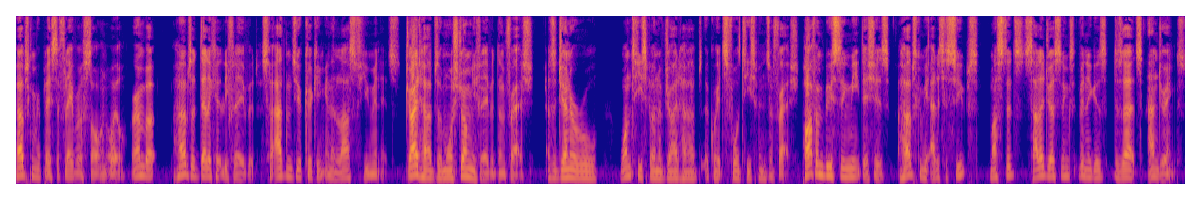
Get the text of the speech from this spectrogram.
herbs can replace the flavor of salt and oil. Remember, herbs are delicately flavored, so add them to your cooking in the last few minutes. Dried herbs are more strongly flavored than fresh. As a general rule, one teaspoon of dried herbs equates four teaspoons of fresh. Apart from boosting meat dishes, herbs can be added to soups, mustards, salad dressings, vinegars, desserts, and drinks.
